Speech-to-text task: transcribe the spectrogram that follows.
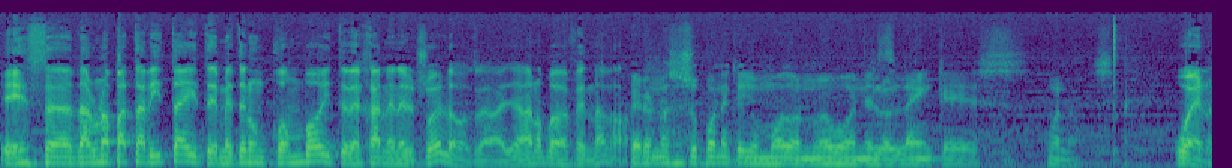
es eh, dar una patadita y te meten un combo y te dejan en el suelo, o sea, ya no puede hacer nada. Pero no se supone que hay un modo nuevo en el online que es... Bueno. Bueno,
